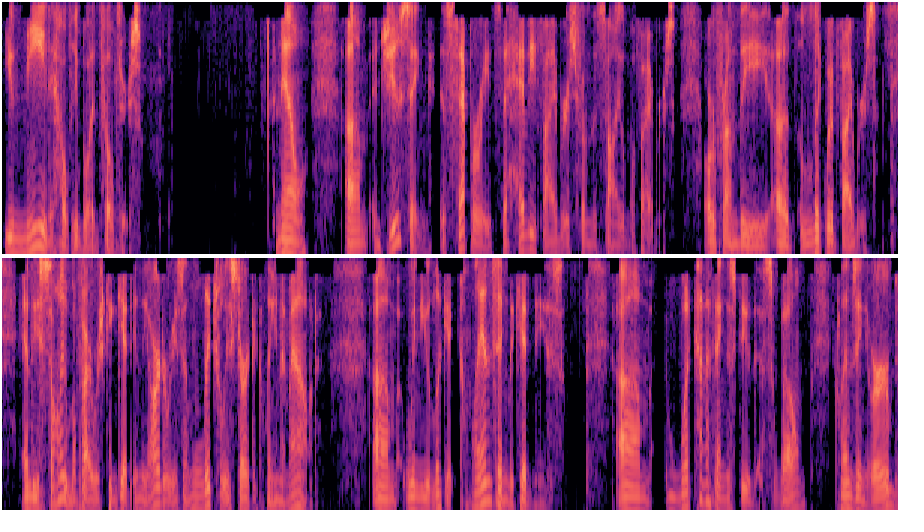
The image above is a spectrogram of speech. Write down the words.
you need healthy blood filters. Now, um, juicing separates the heavy fibers from the soluble fibers or from the uh, liquid fibers. And these soluble fibers can get in the arteries and literally start to clean them out. Um, when you look at cleansing the kidneys, um, what kind of things do this? Well, cleansing herbs,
